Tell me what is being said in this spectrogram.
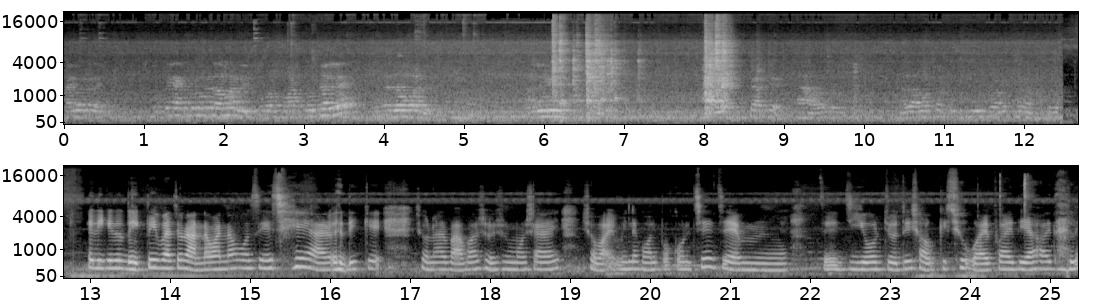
Fiber connection। ওকে একটা কোনো নাম্বার দিচ্ছে তোমার স্মার্ট ফোন থাকলে একটা নাম্বার দিচ্ছে Unlimited। আছে তাহলে আমার তো কিছু প্রোডাক্ট না এদিকে তো দেখতেই পাচ্ছ রান্না বান্না বসিয়েছি আর এদিকে সোনার বাবা, শ্বশুর মশাই সবাই মিলে গল্প করছে যে জিওর যদি সব কিছু ওয়াইফাই দেওয়া হয় তাহলে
